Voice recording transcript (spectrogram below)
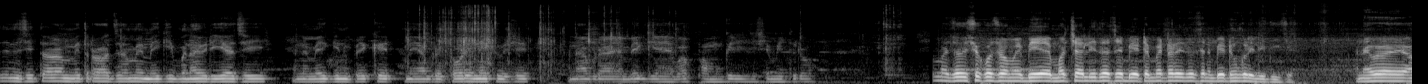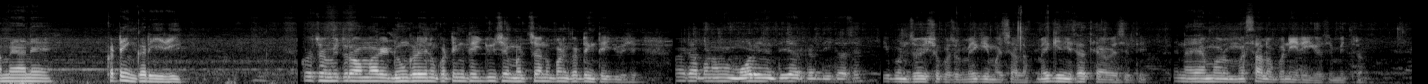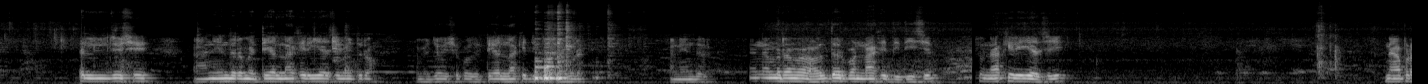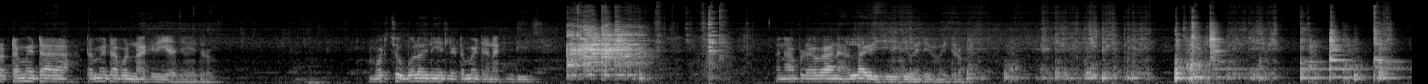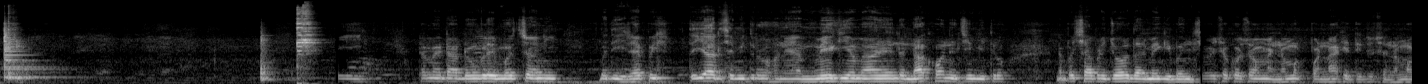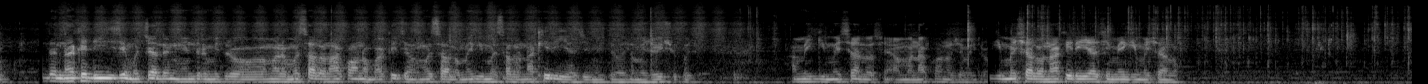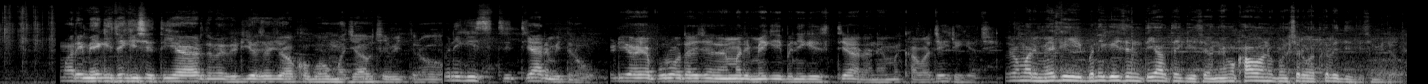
જેને સીતારામ મિત્રો, આજે અમે મેગી બનાવી રહ્યા છીએ અને મેગીનું પેકેટને આપણે તોડી નાખ્યું છે અને આપણે અહીંયા મેગી અહીંયા બાફા મૂકી દીધી છે મિત્રો. તમે જોઈ શકો છો, અમે બે મરચાં લીધા છે, બે ટમેટા લીધા છે અને બે ડુંગળી લીધી છે. અને હવે અમે આને કટિંગ કરી રહી. શકો છો મિત્રો, અમારી ડુંગળીનું કટિંગ થઈ ગયું છે, મરચાંનું પણ કટિંગ થઈ ગયું છે. ટમેટા પણ અમે મોડીને તૈયાર કરી દીધા છે. એ પણ જોઈ શકો છો, મેગી મસાલા. મેગીની સાથે આવે છે તે. અને અમારો મસાલો બની રહ્યો છે મિત્રો. લીધું છે. આની અંદર અમે તેલ નાખી રહ્યા છીએ મિત્રો. તમે જોઈ શકો છો, તેલ નાખી દીધું છે આપણે. આની અંદર. એના અંદર અમે હળદર પણ નાખી દીધી છે. શું નાખી રહ્યા છીએ? ને આપણા ટમેટા ટમેટા પણ નાખી રહ્યા છે મિત્રો. મરચું બળે નહીં એટલે ટમેટા નાખી દીધી છે. અને આપણે હવે આને હલાવી છીએ ધીમે ધીમે મિત્રો. ટમેટા, ડુંગળી, મરચાંની બધી રેપી તૈયાર છે મિત્રો. અને મેગી અમે આની અંદર નાખવાની છે મિત્રો. અને પછી આપણી જોરદાર મેગી બનશે. જોઈ શકો છો અમે નમક પણ નાખી દીધું છે, નમક. અંદર નાખી દીધી છે મસાલાની અંદર મિત્રો. અમારે મસાલો નાખવાનો બાકી છે. મસાલો, મેગી મસાલો નાખી રહ્યા છીએ મિત્રો. તમે જોઈ શકો છો. આ મેગી મસાલો છે. આમાં નાખવાનો છે મિત્રો. મેગી મસાલો નાખી રહ્યા છીએ, મેગી મસાલો. અમારી મેગી થઈ ગઈ છે તૈયાર. તમે વીડિયો જોજો, આખો બહુ મજા આવશે મિત્રો. બની ગઈ છે તૈયાર મિત્રો. વીડિયો અહીંયા પૂરો થાય છે અને અમારી મેગી બની ગઈ છે તૈયાર અને અમે ખાવા જઈ રહ્યા છીએ. અમારી મેગી બની ગઈ છે ને તૈયાર થઈ ગઈ છે અને અમે ખાવાની પણ શરૂઆત કરી દીધી છે મિત્રો.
